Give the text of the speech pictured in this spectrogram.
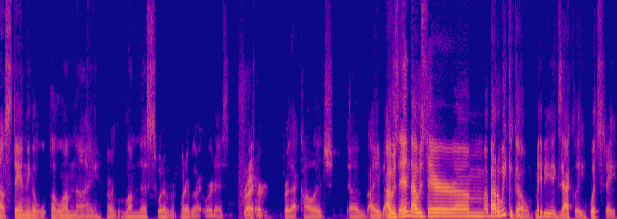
outstanding al- alumni or alumnus, whatever whatever the right word is, right for for that college. Uh, I I was and I was there um, about a week ago, maybe exactly. What's today?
